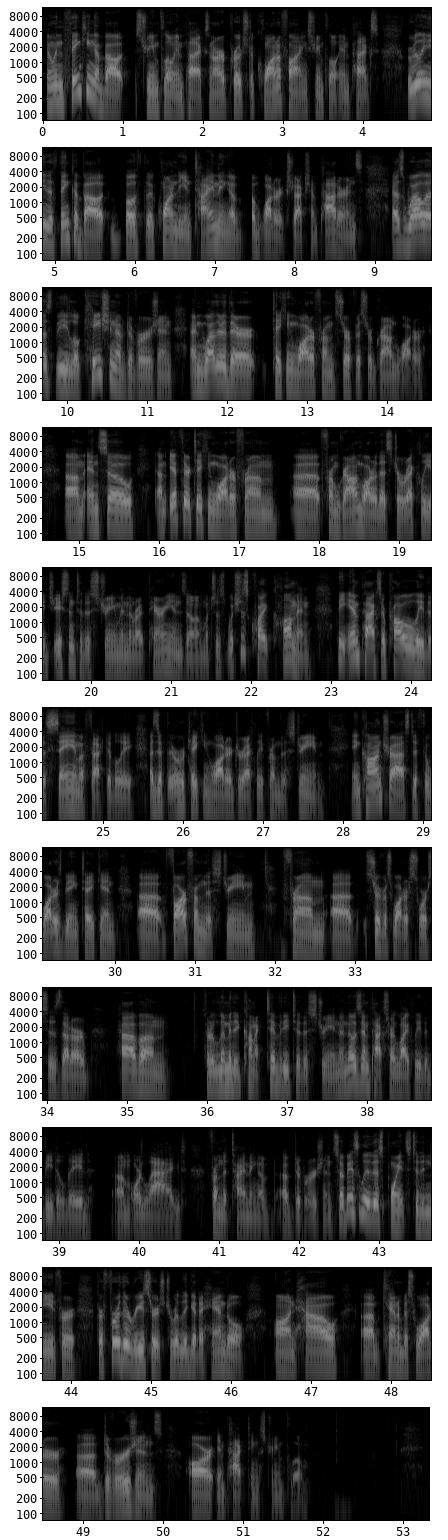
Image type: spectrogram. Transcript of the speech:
And when thinking about streamflow impacts and our approach to quantifying streamflow impacts, we really need to think about both the quantity and timing of, of water extraction patterns, as well as the location of diversion and whether they're taking water from surface or groundwater. Um, and so um, if they're taking water from uh, from groundwater that's directly adjacent to the stream in the riparian zone, which is, which is quite common, the impacts are probably the same effectively as if they were taking water directly from the stream. In contrast, if the water is being taken uh, far from the stream from uh, surface water sources that are, have um, sort of limited connectivity to the stream, then those impacts are likely to be delayed um, or lagged from the timing of, of diversion. So basically this points to the need for, for further research to really get a handle on how um, cannabis water uh, diversions are impacting stream flow.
